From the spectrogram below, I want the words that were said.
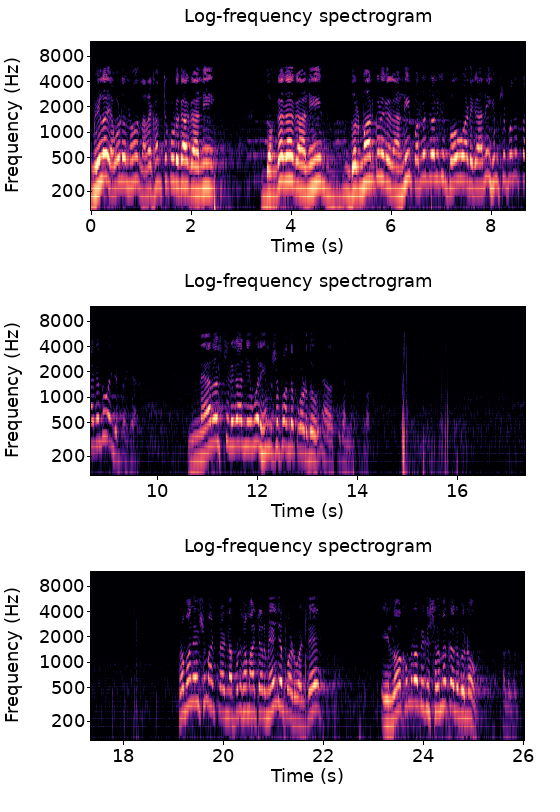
మీలో ఎవడును నరహంతకుడుగా కానీ దొంగగా కానీ దుర్మార్గుడిగా కానీ పనుల జోలికి పోవాడు కానీ హింస పొంద తగదు అని చెప్పేశాడు. నేరస్తుడిగా నీవు హింస పొందకూడదు. నేరస్తుడిగా అందకూడదు ప్రమోనేష్ మాట్లాడినప్పుడు సమాచారం ఏం చెప్పాడు అంటే ఈ లోకంలో మీకు శ్రమ కలుగును కలుగును.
